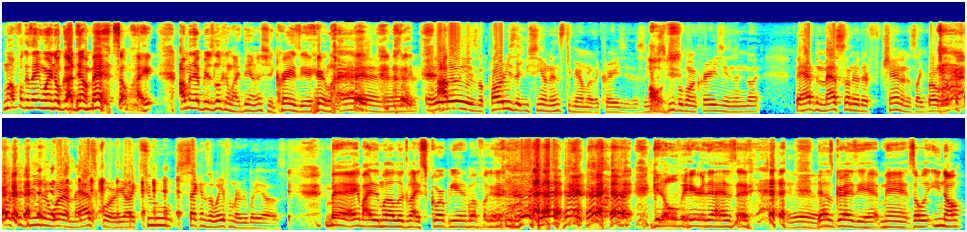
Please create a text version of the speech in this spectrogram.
motherfuckers ain't wearing no goddamn mask. I'm like, I'm in that bitch looking like, damn, this shit crazy in here. Like, Yeah, man. It I- really is. The parties that you see on Instagram are the craziest. You Oh, see people going crazy, and then like, they had the mask under their chin, and it's like, bro, what the fuck did you even wear a mask for? You're like two seconds away from everybody else. Man, everybody's mother look like Scorpion, motherfucker. Get over here, that's that's crazy, man. So you know,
